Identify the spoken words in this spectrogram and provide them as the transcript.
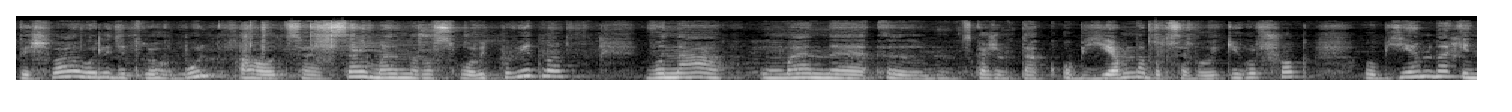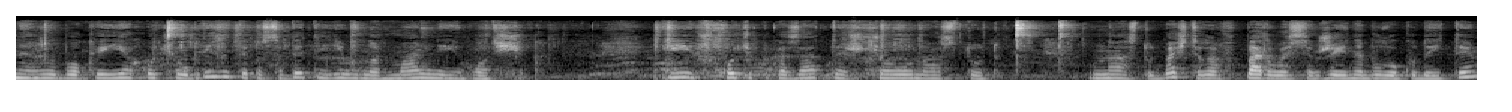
прийшла у вигляді трьох бульб, а оце все у мене наросло. Відповідно, вона у мене, е, скажімо так, об'ємна, бо це великий горшок, об'ємна і не глибокий. Я хочу обрізати, посадити її в нормальний горщик. І хочу показати, що у нас тут. У нас тут, бачите, вона вперлася, вже і не було куди йти.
